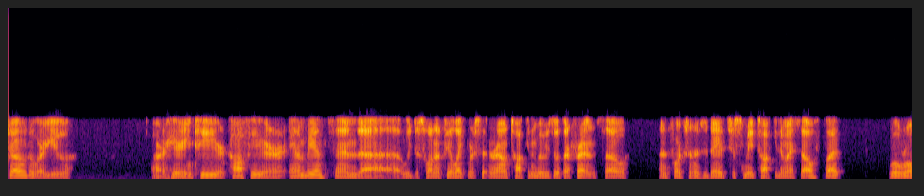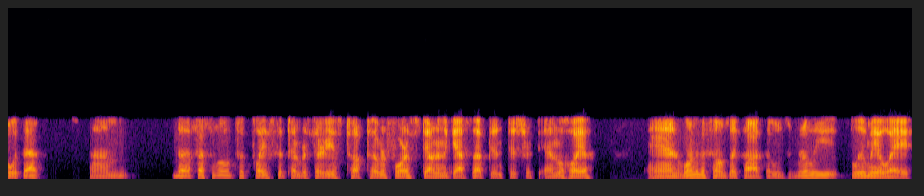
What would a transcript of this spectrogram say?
show to where you are hearing tea or coffee or ambience, and uh, we just want to feel like we're sitting around talking movies with our friends. So, unfortunately, today it's just me talking to myself, but we'll roll with that. Um, the festival took place September 30th to October 4th down in the Gaslamp District and La Jolla. And one of the films I caught that was really blew me away.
